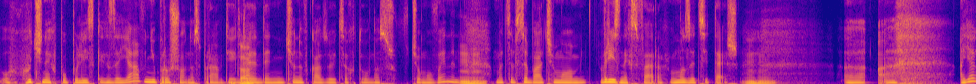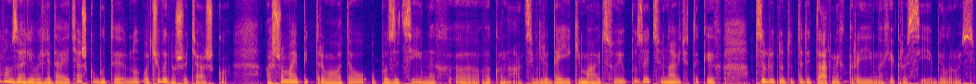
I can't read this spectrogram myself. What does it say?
гучних популістських заяв, ні про що насправді, де де нічого не вказується, хто у нас в чому винен. Mm-hmm. Ми це все бачимо в різних сферах, в музиці теж. Mm-hmm. А, А як вам взагалі виглядає? Тяжко бути? Ну, очевидно, що тяжко. А що має підтримувати опозиційних е, виконавців, людей, які мають свою позицію навіть в таких абсолютно тоталітарних країнах, як Росія, Білорусь?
